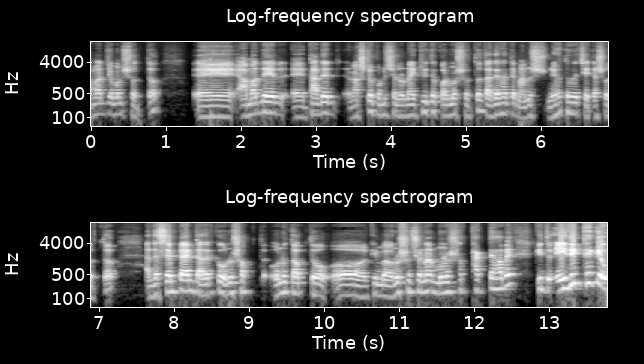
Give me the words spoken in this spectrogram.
আমার যেমন সত্য আমাদের তাদের রাষ্ট্র পরিচালনায় কৃতকর্ম সত্য তাদের হাতে মানুষ নিহত হয়েছে, এটা সত্য। অ্যাট দ্য সেম টাইম তাদেরকে অনুসপ্ত, অনুতপ্ত কিংবা অনুশোচনার মনুষ্যত থাকতে হবে। কিন্তু এই দিক থেকেও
